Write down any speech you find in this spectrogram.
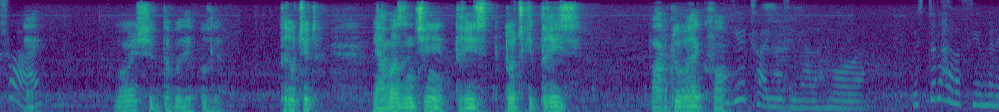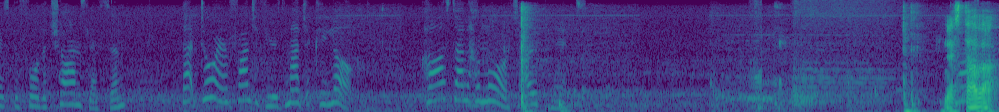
try. Можеше да бъде по-зле. Три четири. Няма значение. 30, точки 30. Пак добре, какво? Не става.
